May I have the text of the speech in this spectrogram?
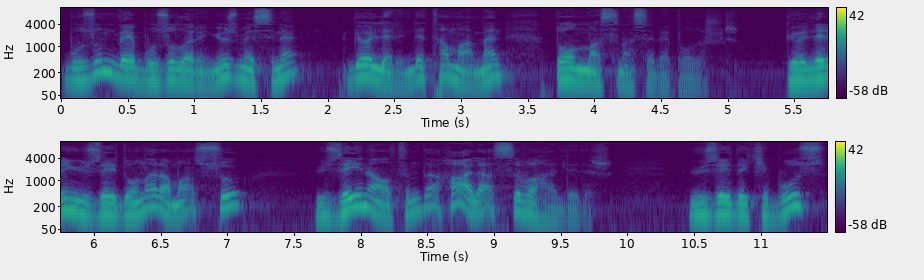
buzun ve buzulların yüzmesine, göllerin de tamamen donmasına sebep olur. Göllerin yüzeyi donar ama su yüzeyin altında hala sıvı haldedir. Yüzeydeki buz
